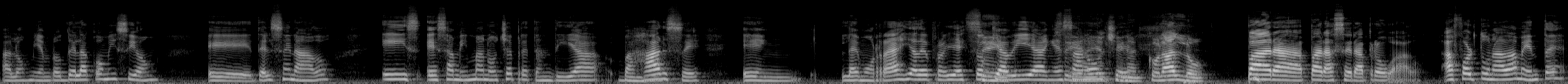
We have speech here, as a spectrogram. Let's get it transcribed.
a los miembros de la comisión eh, del Senado y esa misma noche pretendía bajarse en la hemorragia de proyectos que había en esa noche Para, para ser aprobado. Afortunadamente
